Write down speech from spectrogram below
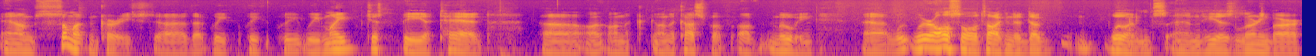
and I'm somewhat encouraged uh, that we, we, we, we might just be a tad uh, on, on the on the cusp of, of moving. Uh, we, we're also talking to Doug Willms, and he is Learning Bar,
